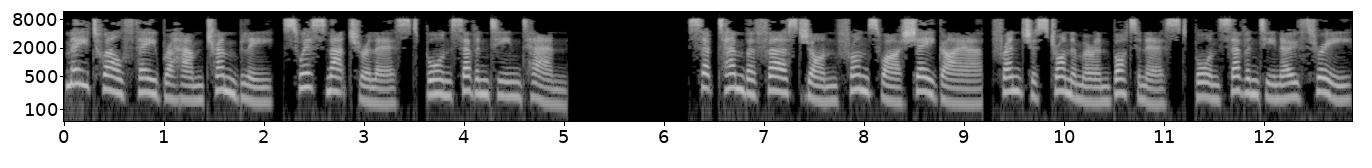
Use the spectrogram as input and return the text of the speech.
May 12 Abraham Trembley, Swiss naturalist born 1710. September 1 Jean-François Chégaillard, French astronomer and botanist born 1703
